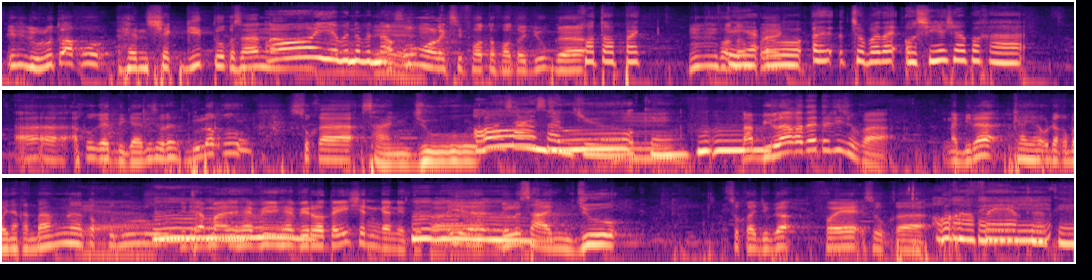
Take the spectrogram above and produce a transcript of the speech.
ini dulu tuh aku handshake gitu ke sana. Oh iya bener-bener. Aku ngoleksi foto-foto juga. Foto pack. Hmm, foto iya, pack. oh. Eh, coba tanya, Osinya siapa kak? Eh, aku ganti-ganti sebenarnya. Dulu aku suka Sanju. Oh, Sanju. Oke. Nabila katanya tadi suka. Nabila kayak udah kebanyakan banget waktu dulu. Jadi sama heavy heavy rotation kan itu kan. Iya, dulu Sanju. Suka juga V, suka Oh, kafe, oke oke.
